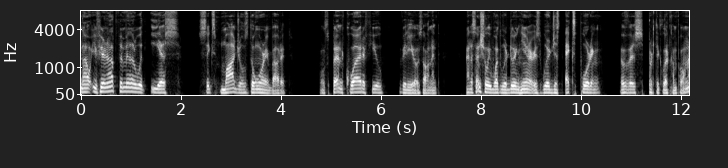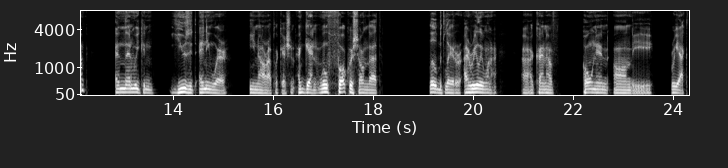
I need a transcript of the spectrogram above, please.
Now, if you're not familiar with ES6 modules, don't worry about it. We'll spend quite a few videos on it. And essentially what we're doing here is we're just exporting this particular component and then we can use it anywhere in our application. Again, we'll focus on that a little bit later. I really want to uh, kind of hone in on the React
